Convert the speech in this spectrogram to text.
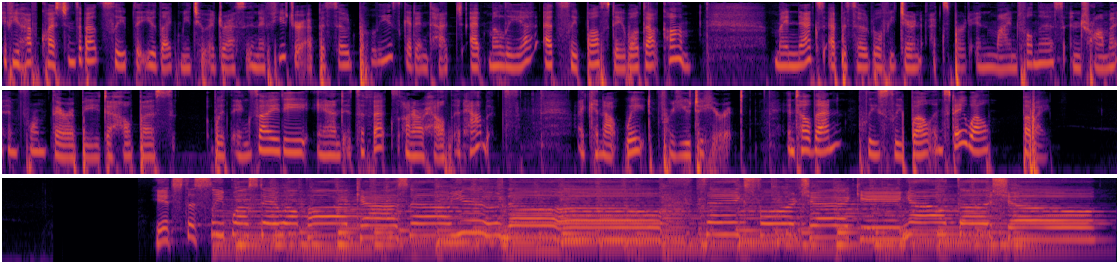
If you have questions about sleep that you'd like me to address in a future episode, please get in touch at malia at sleepwellstaywell.com. My next episode will feature an expert in mindfulness and trauma informed therapy to help us with anxiety and its effects on our health and habits. I cannot wait for you to hear it. Until then, please sleep well and stay well. Bye bye. It's the Sleep Well, Stay Well podcast. Now you know. Thanks for checking out the show.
